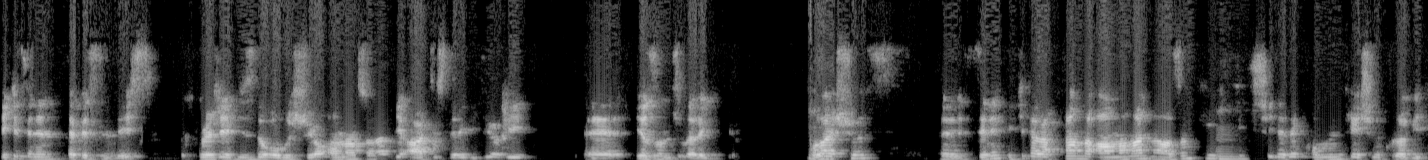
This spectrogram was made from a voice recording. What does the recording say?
ikisinin tepesindeyiz. Proje bizde oluşuyor. Ondan sonra bir artistlere gidiyor, bir e, yazılımcılara gidiyor. Olay şu, e, senin iki taraftan da anlaman lazım ki hmm. iki kişiyle de communication kurabil.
